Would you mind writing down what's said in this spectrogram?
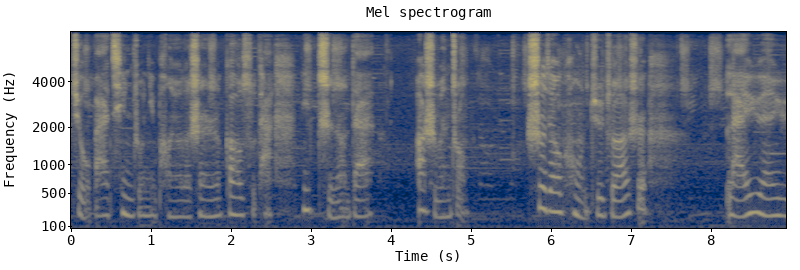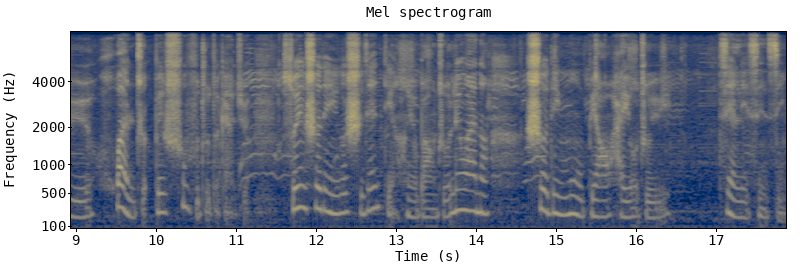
酒吧庆祝你朋友的生日，告诉他你只能待二十分钟。社交恐惧主要是来源于患者被束缚住的感觉，所以设定一个时间点很有帮助。另外呢，设定目标还有助于建立信心。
